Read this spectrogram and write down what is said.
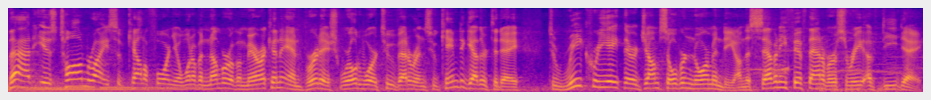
That is Tom Rice of California, one of a number of American and British World War II veterans who came together today to recreate their jumps over Normandy on the 75th anniversary of D Day.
